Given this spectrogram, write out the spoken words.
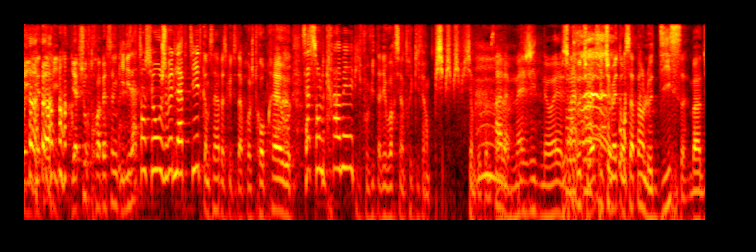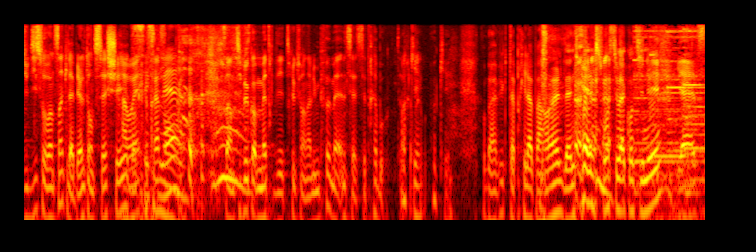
Et il, était- puis il y a toujours trois personnes qui disent Attention, je veux de la petite, comme ça, parce que tu t'approches trop près ou ça sent le cramé. Puis il faut vite aller voir si un truc qui fait un pi pi pi pi, un peu comme ça. Ah, la magie de Noël. Surtout, tu vois, si tu mets ton sapin le 10, ben, du 10 au 25, il a bien le temps de sécher. Ah ouais, c'est vraiment. c'est un petit peu comme mettre des trucs sur un allume-feu, mais c'est très beau. Ok. très, très beau. Ok. Bon, bah, vu que t'as pris la parole, Daniel, je pense que tu vas continuer. Yes.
